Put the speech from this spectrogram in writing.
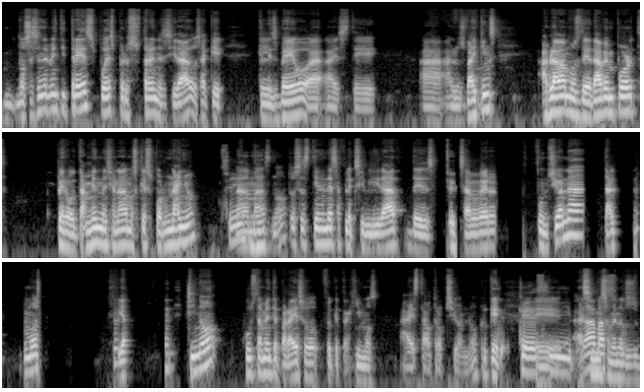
no sé si en el 23, pues, pero es otra necesidad, o sea, que, les veo a, este, a, los Vikings. Hablábamos de Davenport, pero también mencionábamos que es por un año, nada más, ¿no? Entonces tienen esa flexibilidad de saber, funciona, tal vez, si no, justamente para eso fue que trajimos a esta otra opción, ¿no? Creo que, eh, así más, o menos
